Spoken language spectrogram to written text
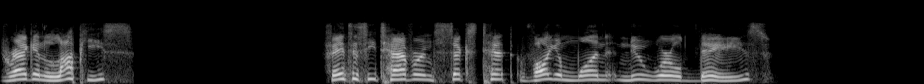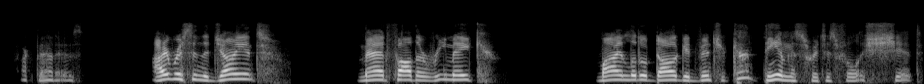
Dragon Lapis, Fantasy Tavern Sextet Volume 1 New World Days. Fuck that is. Iris and the Giant, Mad Father Remake, My Little Dog Adventure. God damn, this Switch is full of shit.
